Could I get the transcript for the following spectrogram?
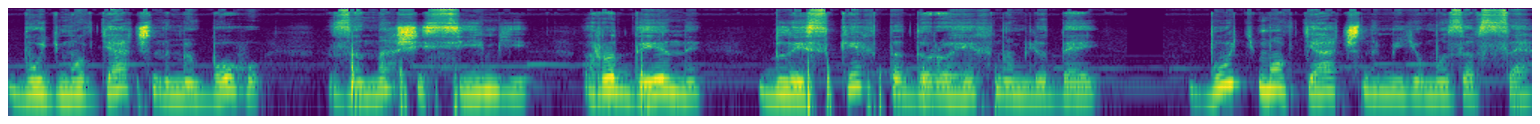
Будьмо вдячними Богу за наші сім'ї, родини, близьких та дорогих нам людей. Будьмо вдячними Йому за все.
